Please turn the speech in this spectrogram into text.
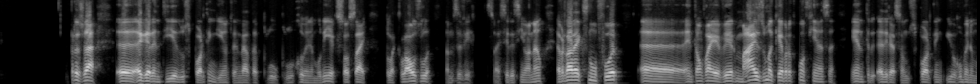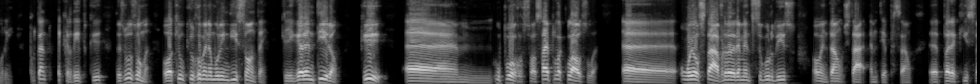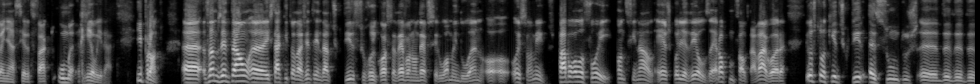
para já, uh, a garantia do Sporting, e ontem dada pelo, pelo Rubem Amorim, é que só sai pela cláusula. Vamos a ver se vai ser assim ou não. A verdade é que se não for, uh, então vai haver mais uma quebra de confiança entre a direção do Sporting e o Rubem Amorim. Portanto, acredito que, das duas uma, ou aquilo que o Rubem Amorim disse ontem, que lhe garantiram que uh, o Porro só sai pela cláusula, uh, ou ele está verdadeiramente seguro disso, ou então está a meter pressão para que isso venha a ser, de facto, uma realidade. E pronto. Uh, vamos então, uh, está aqui toda a gente ainda a discutir se o Rui Costa deve ou não deve ser o homem do ano. Oh, oh, ouçam, amigos, para a bola foi, ponto final, é a escolha deles, era o que me faltava agora. Eu estou aqui a discutir assuntos de, de, de,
